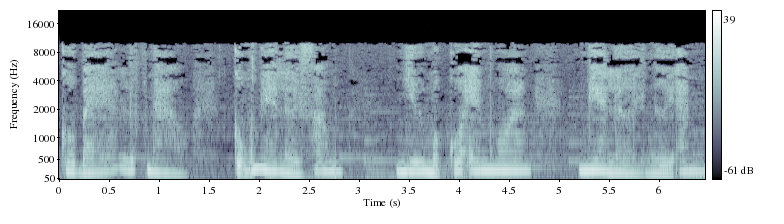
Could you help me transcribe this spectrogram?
cô bé lúc nào cũng nghe lời Phong như một cô em ngoan nghe lời người anh,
